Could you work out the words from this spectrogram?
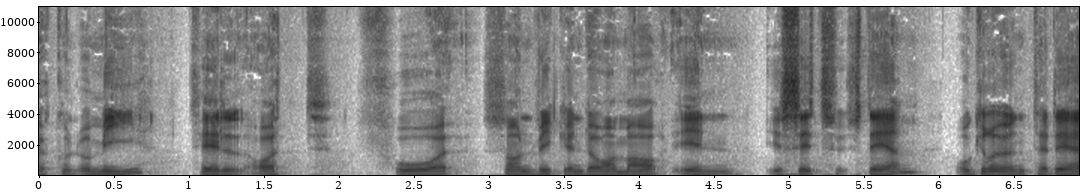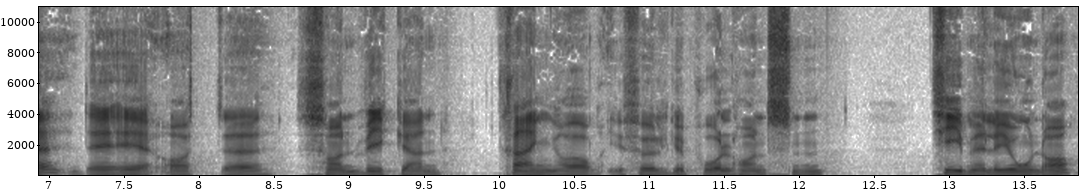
økonomi til å få Sandviken damer inn i sitt system. Og grunnen til det, det er at eh, Sandviken trenger ifølge Pål Hansen 10 millioner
